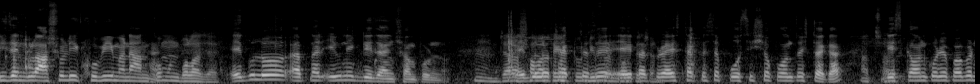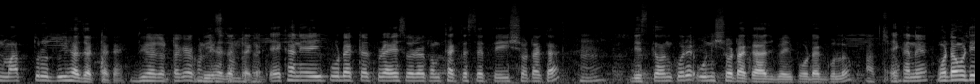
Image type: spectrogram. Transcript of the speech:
ডিজাইনগুলো আসলে খুবই মানে আনকমন বলা যায়। এগুলো আপনার ইউনিক ডিজাইন সম্পূর্ণ। এগুলো থাকতেছে এটার প্রাইস থাকতেছে পঁচিশশো পঞ্চাশ টাকা। আচ্ছা। ডিসকাউন্ট করে পাবেন মাত্র দুই হাজার টাকায়। দুই হাজার টাকা দুই হাজার টাকা। এখানে এই প্রোডাক্টের প্রাইস ওরকম থাকতেছে তেইশশো টাকা। হুম। ডিসকাউন্ট করে উনিশশো টাকা আসবে এই প্রোডাক্টগুলো আচ্ছা। এখানে মোটামুটি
